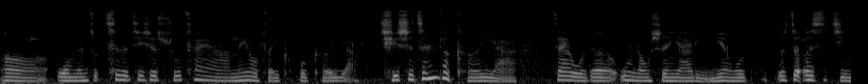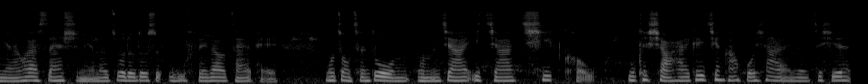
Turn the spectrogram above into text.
呃，我们吃的这些蔬菜啊，没有肥可不可以啊？其实真的可以啊。在我的务农生涯里面，我这这二十几年，快三十年了，做的都是无肥料栽培。某种程度，我们我们家一家七口五个小孩可以健康活下来的这些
